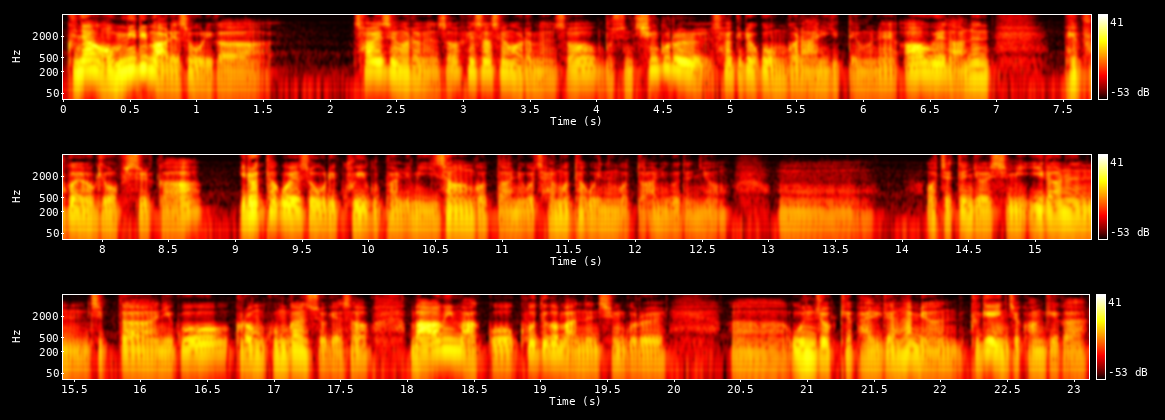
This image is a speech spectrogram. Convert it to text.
그냥 엄밀히 말해서 우리가 사회생활하면서 회사 생활하면서 무슨 친구를 사귀려고 온 건 아니기 때문에 아 왜 나는 베프가 여기 없을까? 이렇다고 해서 우리 9298님이 이상한 것도 아니고 잘못하고 있는 것도 아니거든요. 어, 어쨌든 열심히 일하는 집단이고 그런 공간 속에서 마음이 맞고 코드가 맞는 친구를 어, 운 좋게 발견하면 그게 이제 관계가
